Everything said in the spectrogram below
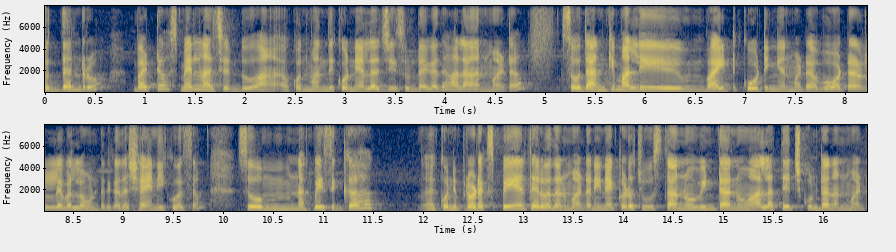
వద్దనరు బట్ స్మెల్ నచ్చదు. కొంతమంది కొన్ని ఎలర్జీస్ ఉంటాయి కదా అలా అనమాట సో దానికి మళ్ళీ వైట్ కోటింగ్ అనమాట వాటర్ లెవెల్లో ఉంటుంది కదా షైనీ కోసం. సో నాకు బేసిక్గా కొన్ని ప్రొడక్ట్స్ పేరు తెలియదు అనమాట నేను ఎక్కడో చూస్తాను వింటాను అలా తెచ్చుకుంటాను అనమాట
